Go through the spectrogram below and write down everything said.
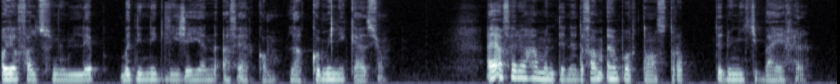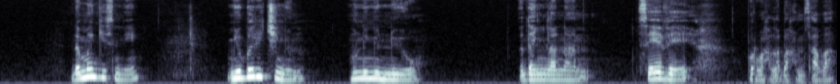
oyofal suñu lépp ba di négliger yenn affaire comme la communication. Ay affaires yoo xamante ne dafa am importance trop te duñu ci bàyyi xel. Dama gis ni ñu bari ci ñun mënuñu nuyoo. Dañ la naan CV pour wax la ba xam ça va.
